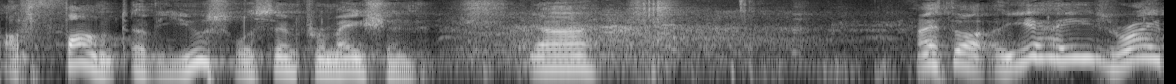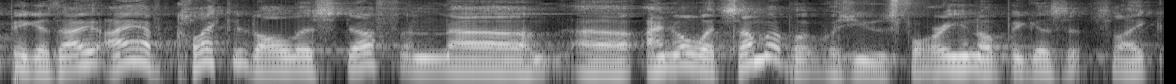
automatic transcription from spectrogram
a font of useless information." Uh, I thought, yeah, he's right because I, I have collected all this stuff and uh, uh, I know what some of it was used for, you know, because it's like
